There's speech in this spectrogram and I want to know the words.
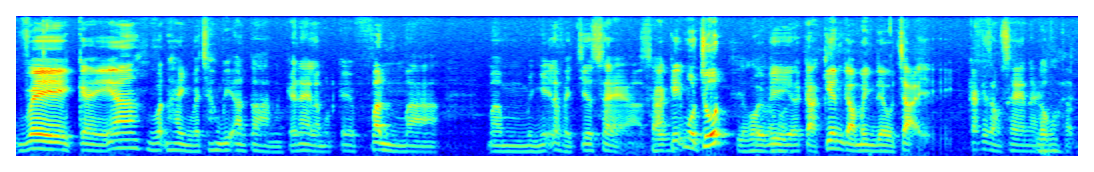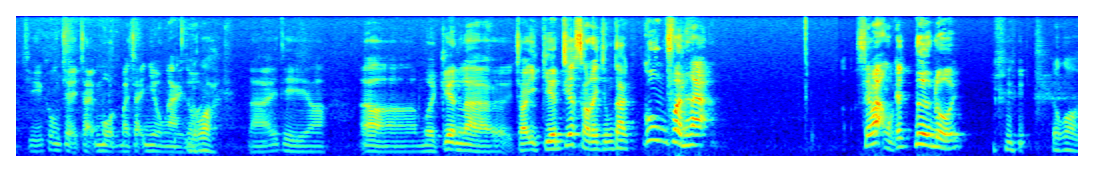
về cái vận hành và trang bị an toàn cái này là một cái phần mà mà mình nghĩ là phải chia sẻ khá kỹ một chút. Đúng rồi, bởi đúng vì rồi. cả kiên cả mình đều chạy các cái dòng xe này Đúng rồi. thậm chí không chạy chạy một mà chạy nhiều ngày rồi. Đúng rồi. Đấy thì ờ, mời kiên là cho ý kiến trước sau đấy chúng ta cũng phần hạ. Xếp hạng một cách tương đối. Đúng rồi.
